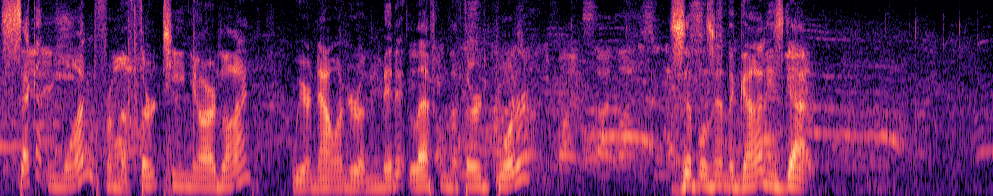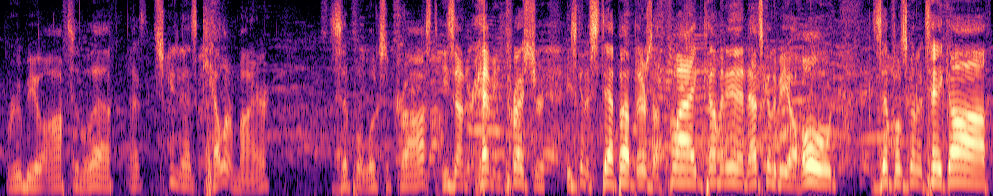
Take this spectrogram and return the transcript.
Second and one from the 13 yard line. We are now under a minute left in the third quarter. Zipfel's in the gun. He's got Rubio off to the left. That's, excuse me, that's Kellermeyer. Zipfel looks across. He's under heavy pressure. He's going to step up. There's a flag coming in. That's going to be a hold. Zipfel's going to take off,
